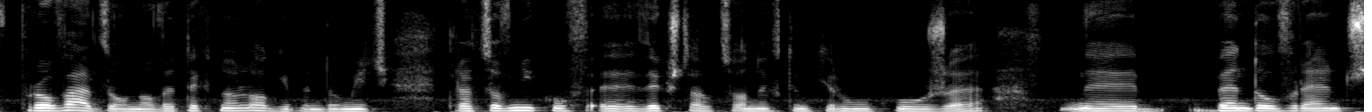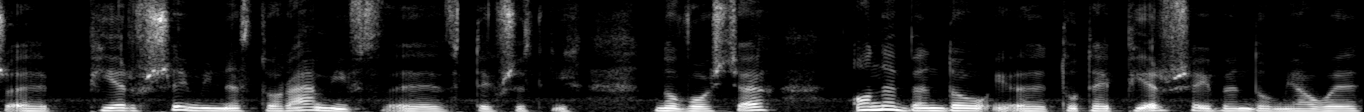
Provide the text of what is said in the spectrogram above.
wprowadzą nowe technologie, będą mieć pracowników e, wykształconych w tym kierunku, że e, będą wręcz e, pierwszymi nestorami w, w tych wszystkich nowościach, one będą tutaj pierwsze i będą miały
